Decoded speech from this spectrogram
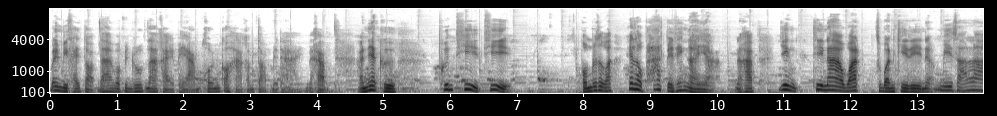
ไม่มีใครตอบได้ว่าเป็นรูปหน้าใครพยายามค้นก็หาคำตอบไม่ได้นะครับ อันนี้คือพื้นที่ที่ผมรู้สึกว่าเฮ้เราพลาดไปได้ไงอะนะครับ ยิ่งที่หน้าวัดสุบรรณคีรีเนี่ยมีศาลา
